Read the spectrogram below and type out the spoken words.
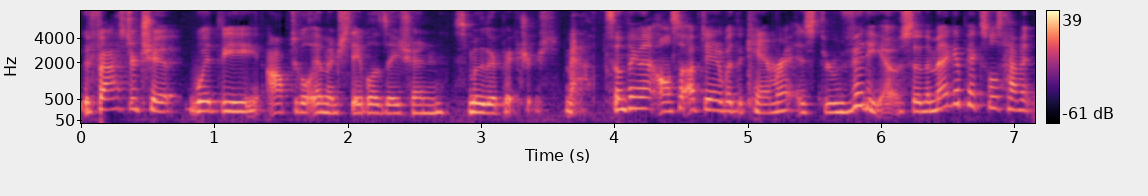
the faster chip with the optical image stabilization, smoother pictures. Math. Something that also updated with the camera is through video. So the megapixels haven't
